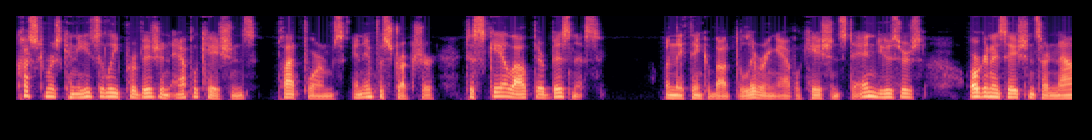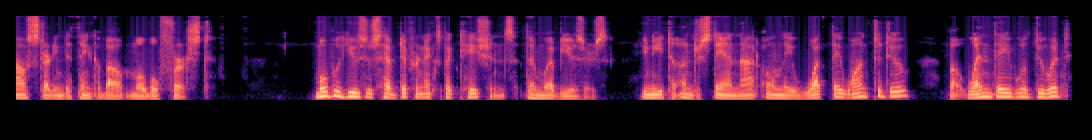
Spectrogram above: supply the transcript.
customers can easily provision applications, platforms, and infrastructure to scale out their business. When they think about delivering applications to end users, organizations are now starting to think about mobile first. Mobile users have different expectations than web users. You need to understand not only what they want to do, but when they will do it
